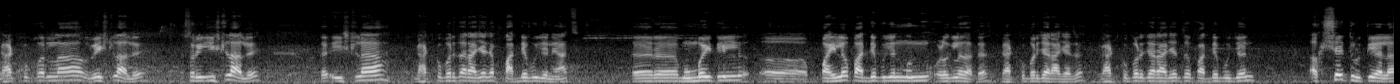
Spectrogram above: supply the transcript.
घाटकोपरला वेस्टला आलो आहे सॉरी ईस्टला आलो आहे तर ईस्टला घाटकोपरचा राजाचं पाद्यपूजन आहे आज. तर मुंबईतील पहिलं पाद्यपूजन म्हणून ओळखलं जातं घाटकोपरच्या राजाचं. घाटकोपरच्या राजाचं पाद्यपूजन अक्षय तृतीयाला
